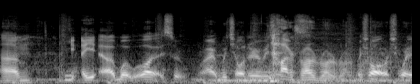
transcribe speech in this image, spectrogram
Um, y- y- uh, what, what, so, right, which order are we doing? this? Which one? Which one?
